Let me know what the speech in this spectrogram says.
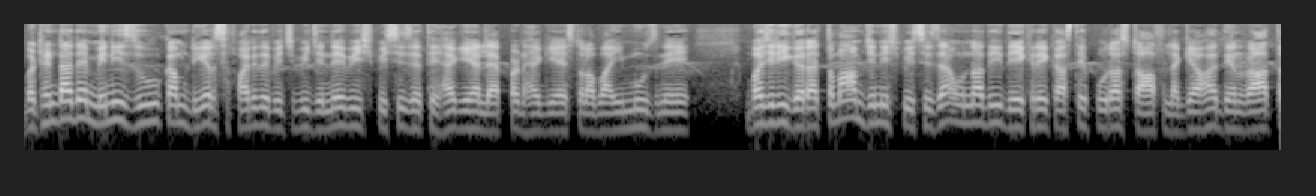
ਬਠਿੰਡਾ ਦੇ mini zoo cum deer safari ਦੇ ਵਿੱਚ ਵੀ ਜਿੰਨੇ ਵੀ ਸਪੀਸੀਜ਼ ਇੱਥੇ ਹੈਗੇ ਆ ਲੈਪਰਡ ਹੈਗੇ ਆ ਇਸ ਤੋਂ ਇਲਾਵਾ ਇਮੂਜ਼ ਨੇ ਬਜਰੀਗਰ ਹੈ तमाम ਜਿੰਨੀ ਸਪੀਸੀਜ਼ ਹੈ ਉਹਨਾਂ ਦੀ ਦੇਖ-ਰੇਖ ਵਾਸਤੇ ਪੂਰਾ ਸਟਾਫ ਲੱਗਿਆ ਹੋਇਆ ਦਿਨ ਰਾਤ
